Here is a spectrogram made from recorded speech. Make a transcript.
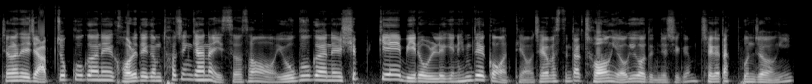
자, 근데 이제 앞쪽 구간에 거래대금 터진 게 하나 있어서 요 구간을 쉽게 밀어 올리기는 힘들 것 같아요. 제가 봤을 땐 딱 저항이 여기거든요, 지금. 제가 딱 본 저항이.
